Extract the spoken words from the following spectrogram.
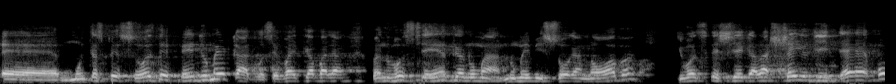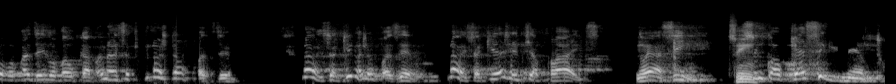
É, muitas pessoas defendem o mercado. Você vai trabalhar, quando você entra numa, numa emissora nova, que você chega lá cheio de ideia, pô, vou fazer isso, vou o Não, isso aqui nós já fazemos. Não, isso aqui nós já fazemos. Não, isso aqui a gente já faz. Não é assim? Sim. Isso em qualquer segmento.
